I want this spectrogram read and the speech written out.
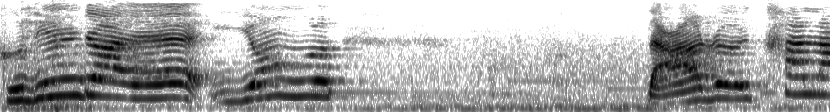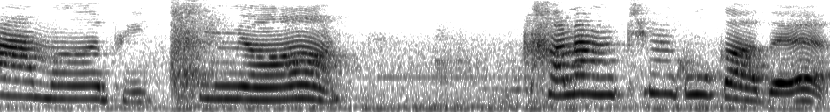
그림자에 이형을 나를 사람을 비치면 사람 친구가 돼.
